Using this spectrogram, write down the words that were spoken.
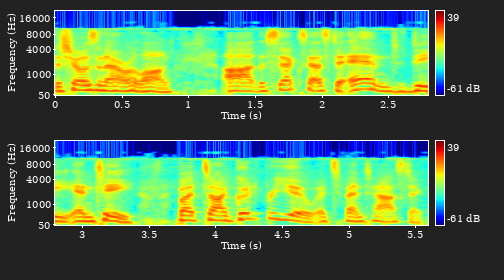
the show's an hour long uh, the sex has to end, D and T. But uh, good for you. It's fantastic.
